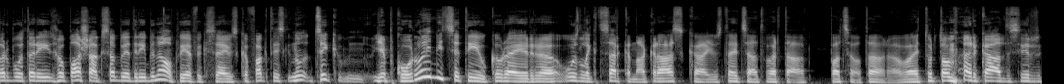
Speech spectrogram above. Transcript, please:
varbūt arī šo plašāku sabiedrību nav piefiksējusi, ka faktiski, nu, cik jebkuru iniciatīvu, kurai ir uzlikta sarkanā krāsa, kā jūs teicāt, var tā pacelt ārā, vai tur tomēr kādas ir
